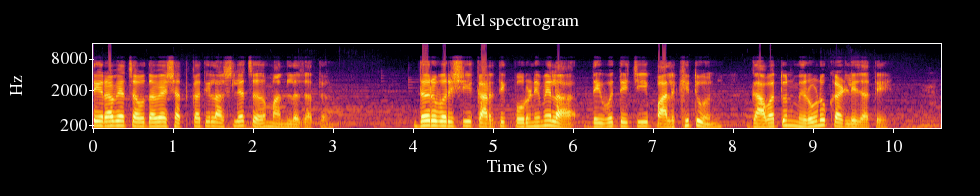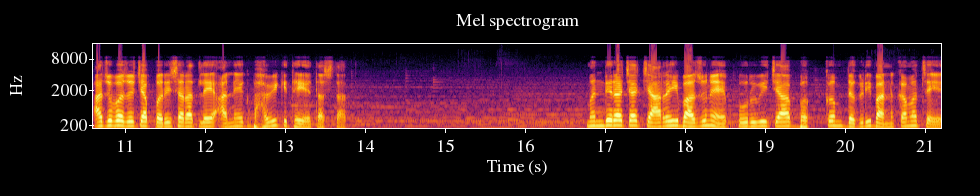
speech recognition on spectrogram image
तेराव्या चौदाव्या शतकातील असल्याचं मानलं जातं. दरवर्षी कार्तिक पौर्णिमेला देवतेची पालखीतून गावातून मिरवणूक काढली जाते. आजूबाजूच्या परिसरातले अनेक भाविक इथे येत असतात. मंदिराच्या चारही बाजूने पूर्वीच्या भक्कम दगडी बांधकामाचे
